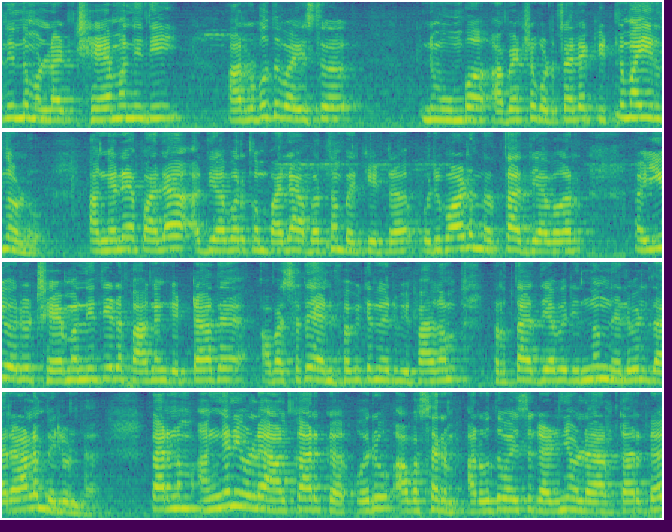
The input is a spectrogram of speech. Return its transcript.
നിന്നുമുള്ള ക്ഷേമനിധി അറുപത് വയസ്സിന് മുമ്പ് അപേക്ഷ കൊടുത്താലേ കിട്ടുമായിരുന്നുള്ളൂ. അങ്ങനെ പല അധ്യാപകർക്കും പല അബദ്ധം പറ്റിയിട്ട് ഒരുപാട് നൃത്ത അധ്യാപകർ ഈ ഒരു ക്ഷേമനിധിയുടെ ഭാഗം കിട്ടാതെ അവശത അനുഭവിക്കുന്ന ഒരു വിഭാഗം നൃത്ത അധ്യാപകർ ഇന്നും നിലവിൽ ധാരാളം പേരുണ്ട്. കാരണം അങ്ങനെയുള്ള ആൾക്കാർക്ക് ഒരു അവസരം അറുപത് വയസ്സ് കഴിഞ്ഞുള്ള ആൾക്കാർക്ക്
